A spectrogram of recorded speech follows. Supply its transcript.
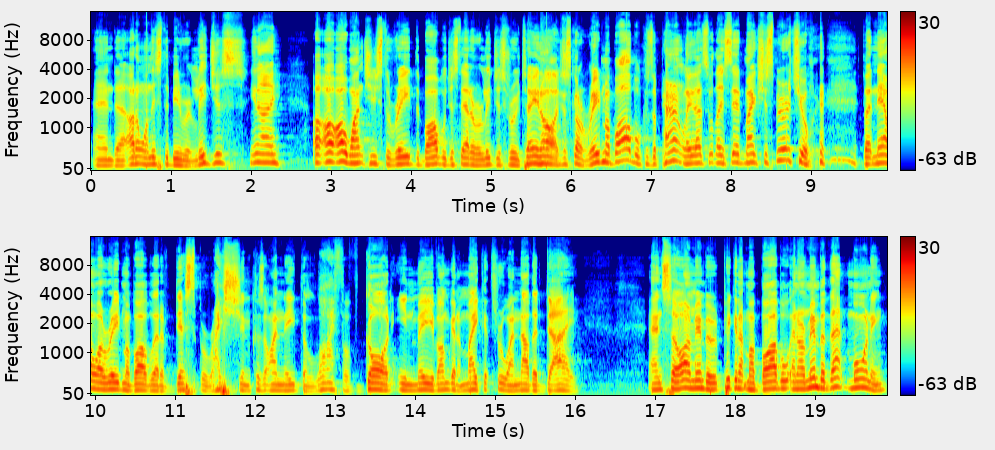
And uh, I don't want this to be religious. You know, I, I, once used to read the Bible just out of religious routine. Oh, I just got to read my Bible because apparently that's what they said makes you spiritual. but now I read my Bible out of desperation because I need the life of God in me if I'm going to make it through another day. And so I remember picking up my Bible, and I remember that morning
